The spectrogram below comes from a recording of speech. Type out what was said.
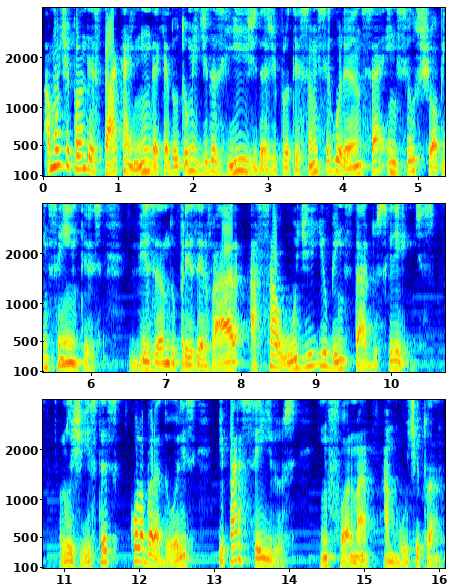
A Multiplan destaca ainda que adotou medidas rígidas de proteção e segurança em seus shopping centers, visando preservar a saúde e o bem-estar dos clientes, lojistas, colaboradores e parceiros, informa a Multiplan.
